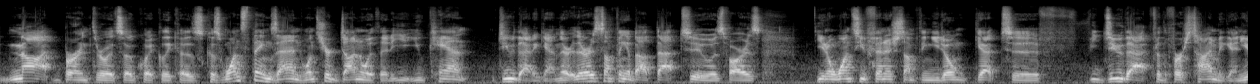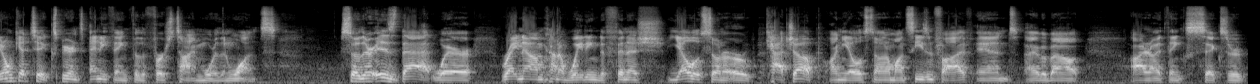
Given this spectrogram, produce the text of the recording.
not burn through it so quickly because because once things end, once you're done with it, you, you can't do that again. There there is something about that too, as far as you know. Once you finish something, you don't get to do that for the first time again. You don't get to experience anything for the first time more than once. So there is that where right now I'm kind of waiting to finish Yellowstone or, catch up on Yellowstone. I'm on season five and I have about, I don't know, I think six or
